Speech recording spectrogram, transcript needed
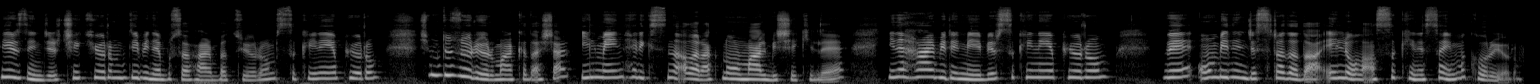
bir zincir çekiyorum. Dibine bu sefer batıyorum. Sık iğne yapıyorum. Şimdi düz örüyorum arkadaşlar. İlmeğin her ikisini alarak normal bir şekilde yine her bir ilmeğe bir sık iğne yapıyorum ve 11. sırada da 50 olan sık iğne sayımı koruyorum.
